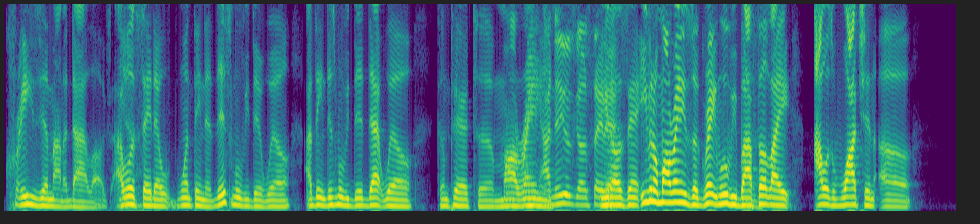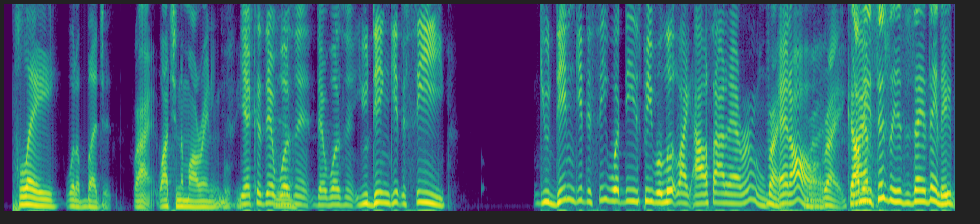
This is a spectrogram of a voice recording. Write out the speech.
crazy amount of dialogues. I would say that one thing that this movie did well, I think this movie did that well compared to Ma Rainey. I knew you was gonna say You that. know what I'm saying? Even though Ma Rainey is a great movie, but I felt like I was watching a play with a budget, right. watching the Ma Rainey movie. Yeah, because there wasn't there wasn't you didn't get to see you didn't get to see what these people look like outside of that room Right. at all. Right. 'Cause, I mean, essentially, it's the same thing. They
